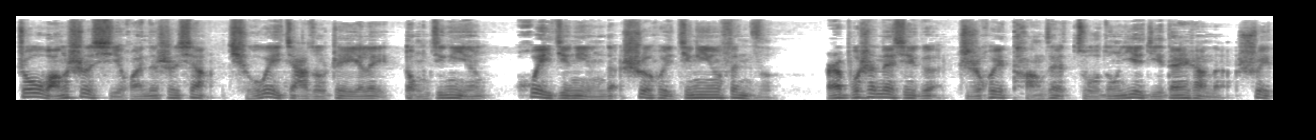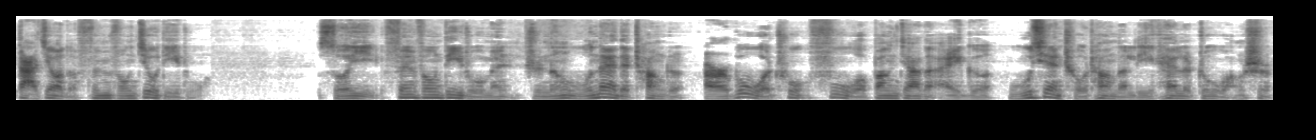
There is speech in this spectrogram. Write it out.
周王室喜欢的是像裘卫家族这一类懂经营、会经营的社会精英分子，而不是那些个只会躺在祖宗业绩单上的睡大觉的分封旧地主。所以，分封地主们只能无奈地唱着“尔不我处，负我邦家”的哀歌，无限惆怅地离开了周王室。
